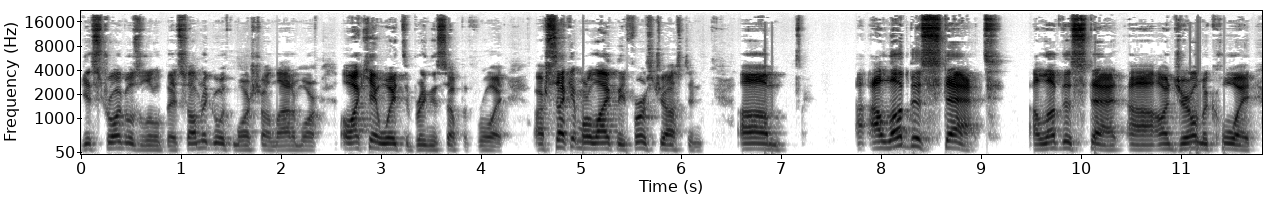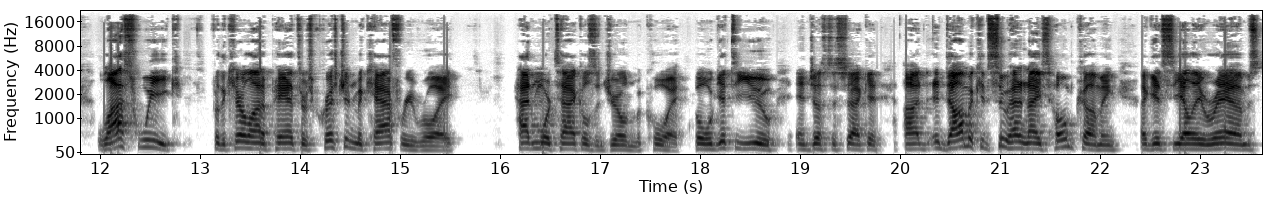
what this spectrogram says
gets struggles a little bit. So I'm going to go with Marshon Lattimore. Oh, I can't wait to bring this up with Roy. Our second more likely, first Justin. Um, I love this stat. I love this stat uh, on Gerald McCoy. Last week for the Carolina Panthers, Christian McCaffrey, Roy, had more tackles than Gerald McCoy. But we'll get to you in just a second. Uh, Ndamukong Suh had a nice homecoming against the LA Rams.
